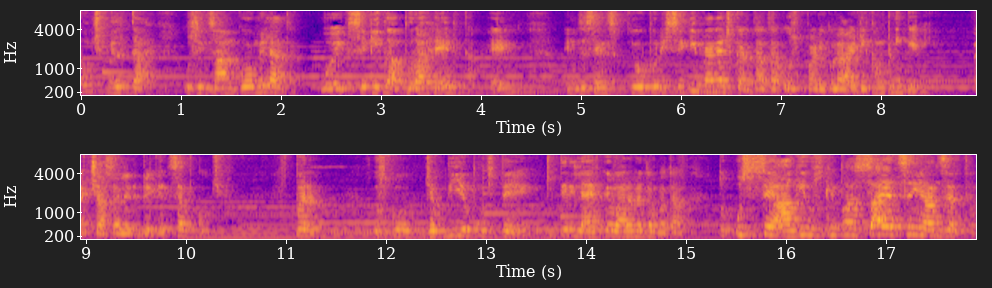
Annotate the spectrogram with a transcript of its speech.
कुछ मिलता है। उस इंसान को मिला था। वो एक सिटी का पूरा हेड था हेड इन द सेंस कि वो पूरी सिटी मैनेज करता था उस पर्टिकुलर आईटी कंपनी के लिए? अच्छा सैलरी पैकेज सब कुछ। पर उसको जब भी ये पूछते हैं कि तेरी लाइफ के बारे में तो बता तो उससे आगे उसके पास शायद से आंसर था।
